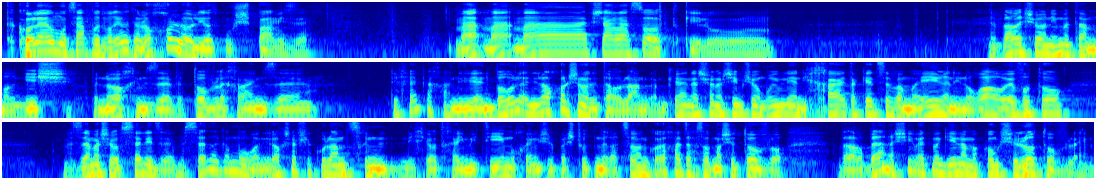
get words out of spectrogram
אתה כל היום מוצף בדברים, אתה לא יכול לא להיות מושפע מזה. מה, מה, מה אפשר לעשות? כאילו, דבר ראשון, אם אתה מרגיש בנוח עם זה וטוב לך עם זה, תחיה ככה. אני, אני, ברור אני לא יכול לשנות את העולם גם, כן? יש אנשים שאומרים לי, אני חי את הקצב המהיר, אני נורא אוהב אותו, וזה מה שעושה לי את זה, בסדר גמור. אני לא חושב שכולם צריכים לחיות חיים איטיים או חיים של פשטות מרצון, כל אחד צריך לעשות מה שטוב לו. אבל הרבה אנשים באמת מגיעים למקום שלא טוב להם.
